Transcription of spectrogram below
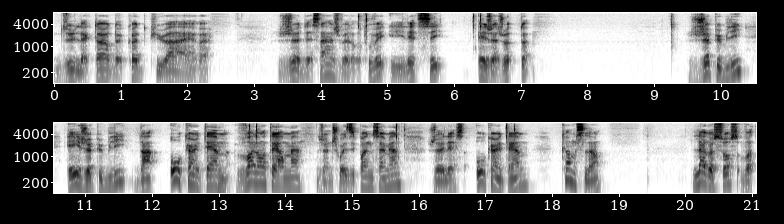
du lecteur de code QR. Je descends, je vais le retrouver, il est ici, et j'ajoute. Je publie, et je publie dans aucun thème volontairement. Je ne choisis pas une semaine, je laisse aucun thème. Comme cela, la ressource va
